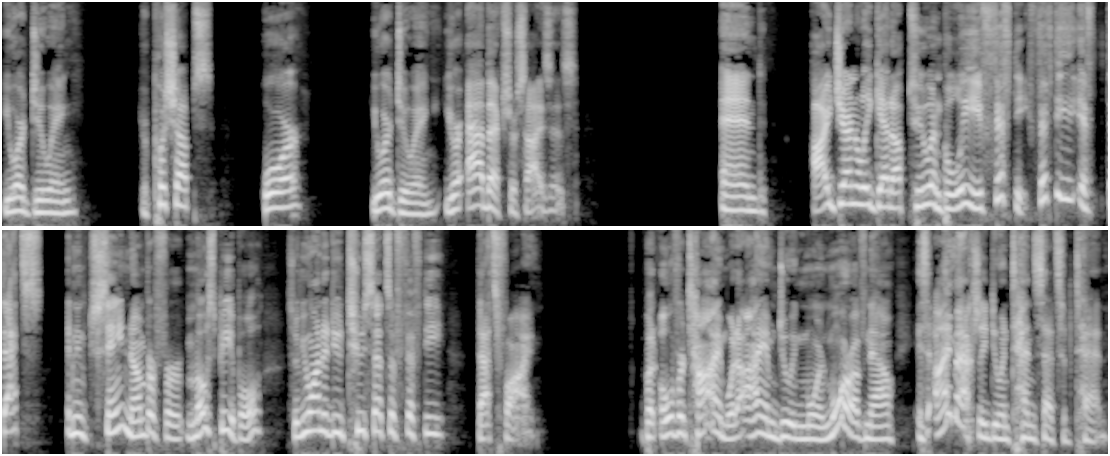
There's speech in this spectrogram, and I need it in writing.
You are doing your push ups or you are doing your ab exercises. And I generally get up to and believe 50. 50, if that's an insane number for most people. So if you want to do two sets of 50, that's fine. But over time, what I am doing more and more of now is I'm actually doing 10 sets of 10,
